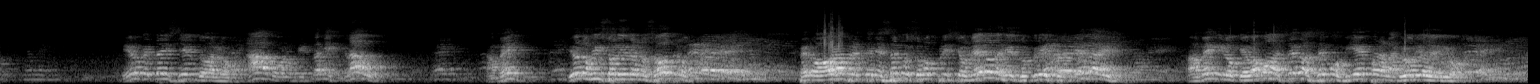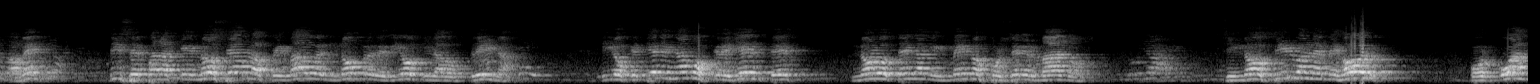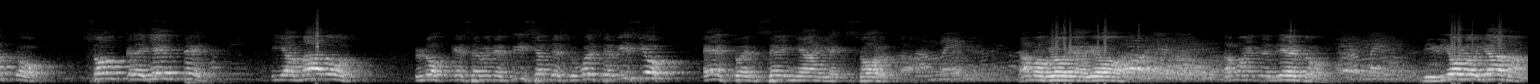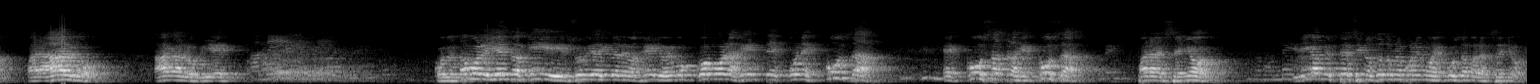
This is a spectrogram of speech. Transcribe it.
Mira lo que está diciendo a los amos, a los que están esclavos. Amén. Dios nos hizo libre a nosotros. Pero ahora pertenecemos, somos prisioneros de Jesucristo. Entienda eso. Amén. Y lo que vamos a hacer lo hacemos bien para la gloria de Dios. Amén. Dice, para que no sea blasfemado el nombre de Dios y la doctrina. Y los que tienen amos creyentes no lo tengan en menos por ser hermanos, sino sírvanle mejor por cuanto son creyentes y amados los que se benefician de su buen servicio. Esto enseña y exhorta. Damos gloria a Dios. Estamos entendiendo. Si Dios lo llama para algo, hágalo bien. Cuando estamos leyendo aquí en su vida del Evangelio, vemos cómo la gente pone excusa, excusa tras excusa para el Señor. Y dígame usted si nosotros no ponemos excusa para el Señor.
